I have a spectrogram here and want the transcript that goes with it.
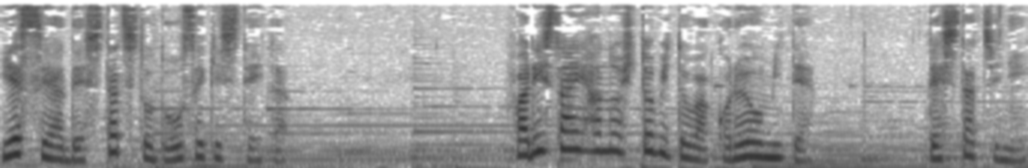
イエスや弟子たちと同席していた。ファリサイ派の人々はこれを見て、弟子たちに、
